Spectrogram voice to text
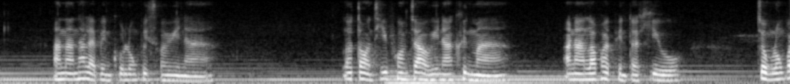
ำอันนั้นนั่นแหละเป็นคุณลุงปิสวยวีนา แล้วตอนที่พวกเจ้าวีนาขึ้นมาอันนั้นเราผัดเป็นตะคริว จมลงไป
